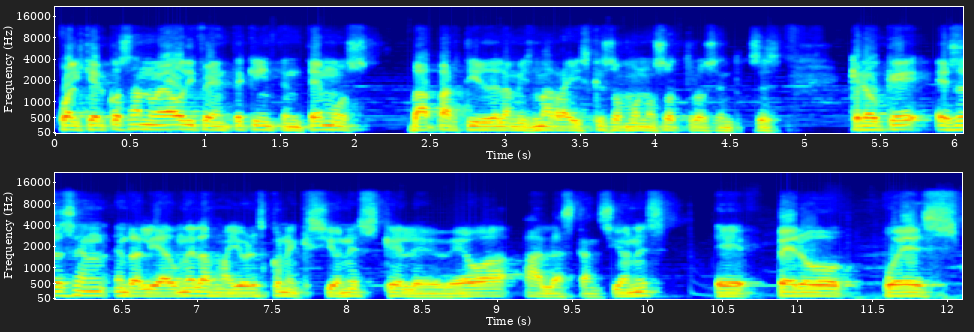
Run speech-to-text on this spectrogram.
cualquier cosa nueva o diferente que intentemos va a partir de la misma raíz que somos nosotros. Entonces, creo que esa es en, realidad una de las mayores conexiones que le veo a las canciones. Eh, pero pues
